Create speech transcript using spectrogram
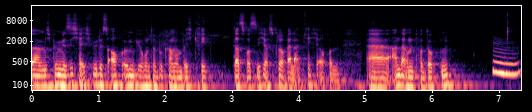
ähm, ich bin mir sicher, ich würde es auch irgendwie runterbekommen, aber ich kriege das, was ich aus Chlorella kriege, auch in äh, anderen Produkten. Mhm.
